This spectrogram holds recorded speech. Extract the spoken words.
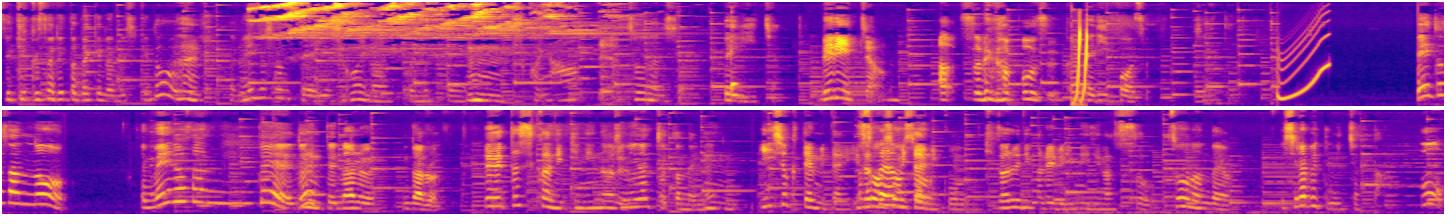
接客されただけなんですけど、はい。メイドさんっていやすごいなって思って、うん。すごいなーって。そうなんですよ。ベリーちゃん。ベリーちゃん。あそれがポーズ。ベリーポーズ。メイドさんのえメイドさんってどうやってなるんだろう、えー、確かに気になる。気になっちゃったんだようね、ん、飲食店みたいに居酒屋みたいにこう気軽になれるイメージなさそう。そうなんだよ。で調べてみちゃった。お。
